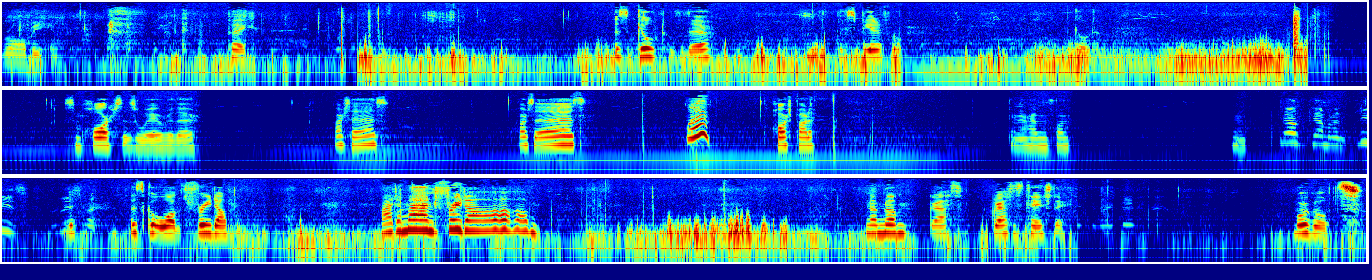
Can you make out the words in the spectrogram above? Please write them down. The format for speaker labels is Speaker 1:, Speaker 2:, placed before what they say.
Speaker 1: raw bacon.
Speaker 2: Pig. There's a goat over there. Looks beautiful. Goat. Some horses way over there. Horses. Horses. Woo! Horse party. Think they're having fun.
Speaker 1: No, Cameron, please, release me.
Speaker 2: Let's go on freedom. I demand freedom. Num num. Grass. Grass is tasty. More goats.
